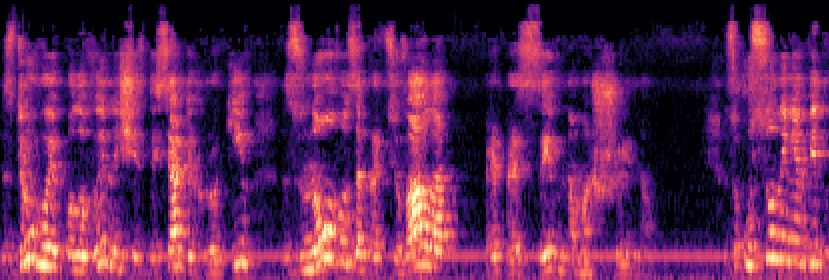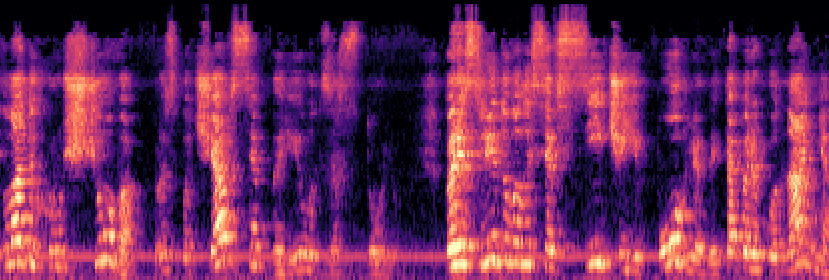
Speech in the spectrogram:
з другої половини 60-х років знову запрацювала репресивна машина. З усуненням від влади Хрущова розпочався період застою. Переслідувалися всі, чиї погляди та переконання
